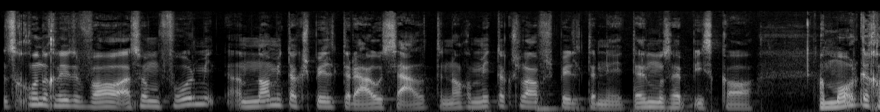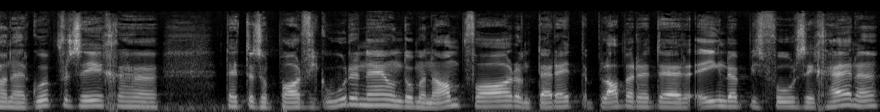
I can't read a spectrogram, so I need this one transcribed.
Es kommt ein bisschen darauf an. Also am, am Nachmittag spielt er auch selten. Nach dem Mittagsschlaf spielt er nicht. Dann muss etwas gehen. Am Morgen kann er gut für sich äh, dort so ein paar Figuren nehmen und umeinander fahren und der blabbert er irgendetwas vor sich her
